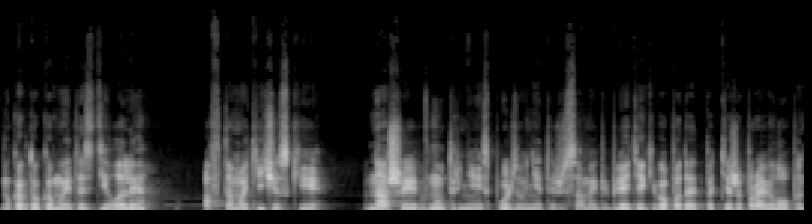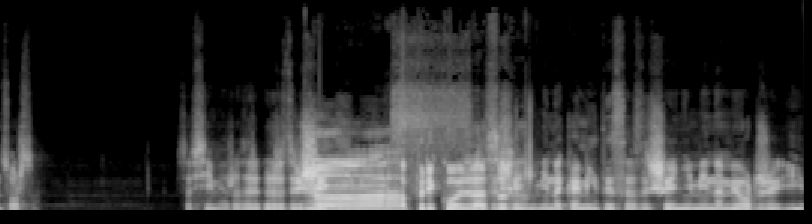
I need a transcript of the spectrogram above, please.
Но как только мы это сделали, автоматически наше внутреннее использование этой же самой библиотеки попадает под те же правила open source. Со всеми раз- разрешениями. А, прикольно. С разрешениями на комиты, с разрешениями на мерджи и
